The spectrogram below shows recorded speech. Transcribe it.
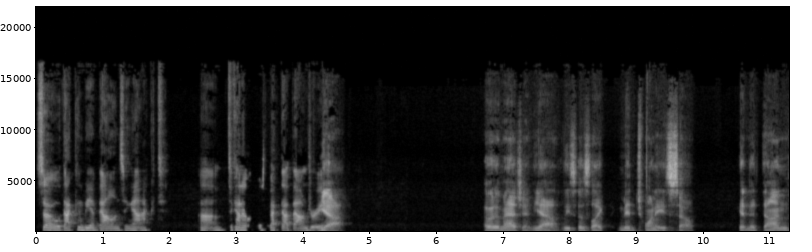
So that can be a balancing act um, to kind of respect that boundary. Yeah. I would imagine. Yeah. Lisa's like mid 20s. So getting it done,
